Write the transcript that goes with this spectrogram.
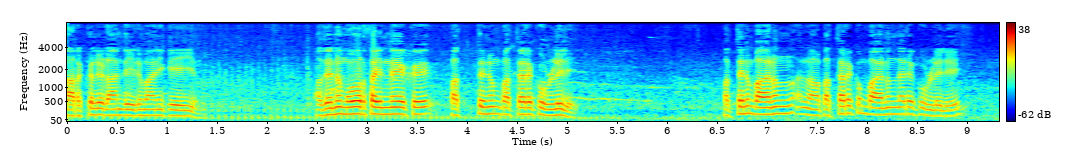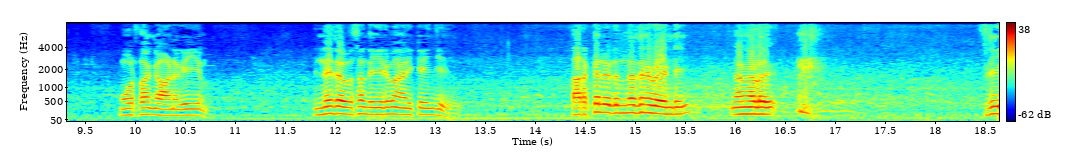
തറക്കല്ലിടാൻ തീരുമാനിക്കുകയും അതിന് മുഹൂർത്തം ഇന്നേക്ക് പത്തിനും പത്തരക്കുള്ളിൽ പത്തിനും പതിനൊന്ന് പത്തരക്കും പതിനൊന്നരക്കുള്ളിൽ മുഹൂർത്തം കാണുകയും ഇന്നേ ദിവസം തീരുമാനിക്കുകയും ചെയ്തു. തറക്കല്ലിടുന്നതിന് വേണ്ടി ഞങ്ങൾ ശ്രീ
